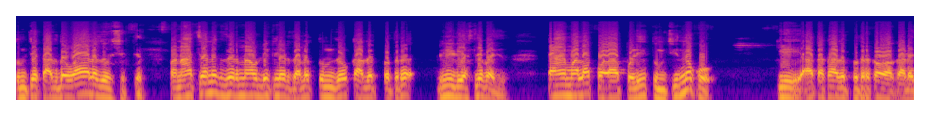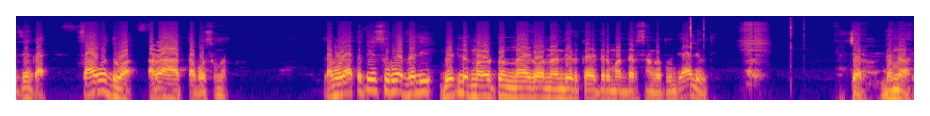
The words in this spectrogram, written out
तुमचे कागद वायाला जाऊ शकतात. पण अचानक जर नाव डिक्लेअर झालं तुमचं कागदपत्र रेडी असले पाहिजे. टायमाला पळापळी तुमची नको. की आता कागदपत्र कवा काढायचे काय? सावध व्हा. आतापासूनच. त्यामुळे आता ते सुरुवात झाली. भेटलेत मला वाटतं नायगाव नांदेड काय तर मतदारसंघातून ते आले होते. चलो धन्यवाद.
